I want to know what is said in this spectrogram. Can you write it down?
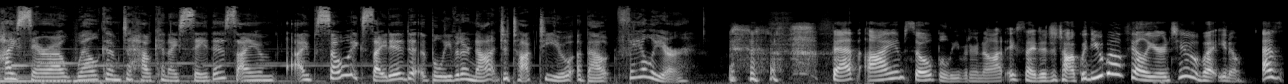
Hi Sarah, welcome to How Can I Say This? I am I'm so excited, believe it or not, to talk to you about failure. Beth, I am so, believe it or not, excited to talk with you about failure too. But, you know, as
